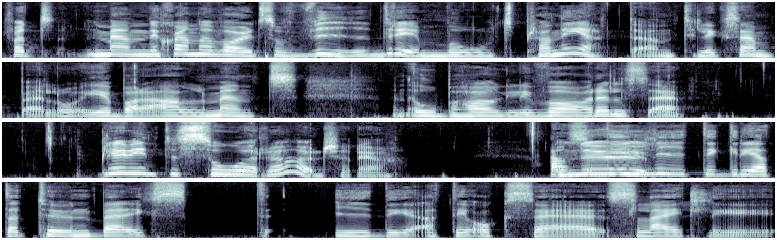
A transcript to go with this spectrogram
För att människan har varit så vidrig mot planeten till exempel och är bara allmänt en obehaglig varelse. Blev inte så rörd känner jag. Och Alltså nu- det är lite Greta Thunbergs i det att det också är slightly...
